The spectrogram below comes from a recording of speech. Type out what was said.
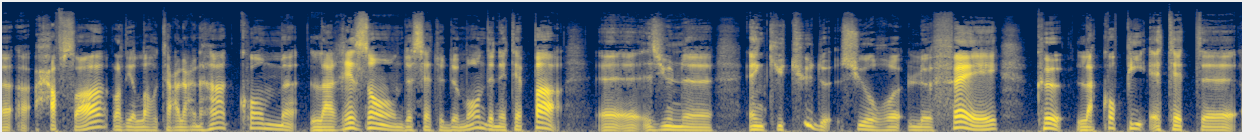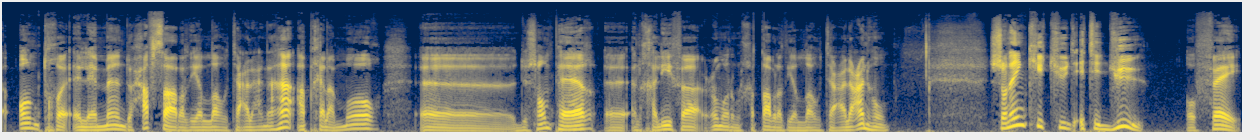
euh, Hafsa radiallahu ta'ala anha comme la raison de cette demande n'était pas euh, une inquiétude sur le fait que la copie était entre les mains de Hafsa radiallahu ta'ala anha après la mort de son père, le khalifa Umar ibn Khattab radiallahu ta'ala anhu. Son inquiétude était due au fait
